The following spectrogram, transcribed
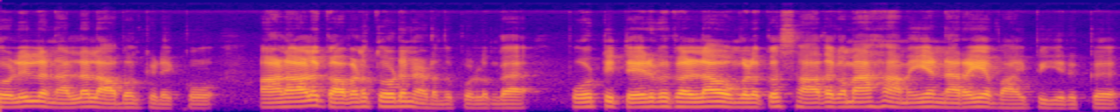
தொழிலில் நல்ல லாபம் கிடைக்கும். ஆனாலும் கவனத்தோடு நடந்து கொள்ளுங்கள் போட்டி தேர்வுகள்லாம் உங்களுக்கு சாதகமாக அமைய நிறைய வாய்ப்பு இருக்குது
